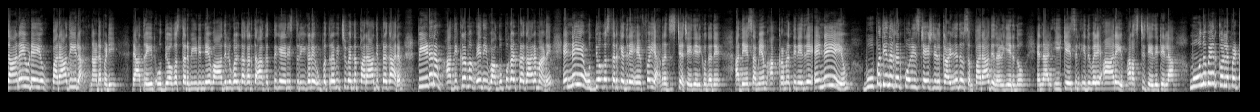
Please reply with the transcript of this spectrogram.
ജാനയുടെയും പരാതിയിലാണ് നടപടി. രാത്രിയിൽ ഉദ്യോഗസ്ഥർ വീടിന്റെ വാതിലുകൾ തകർത്ത് അകത്ത് കയറി സ്ത്രീകളെ ഉപദ്രവിച്ചുവെന്ന പരാതി പ്രകാരം പീഡനം അതിക്രമം എന്നീ വകുപ്പുകൾ പ്രകാരമാണ് എൻ ഐ എ ഉദ്യോഗസ്ഥർക്കെതിരെ എഫ്ഐആർ രജിസ്റ്റർ ചെയ്തിരിക്കുന്നത്. അതേസമയം ആക്രമണത്തിനെതിരെ എൻ ഐ എയും ഭൂപതി നഗർ പോലീസ് സ്റ്റേഷനിൽ കഴിഞ്ഞ ദിവസം പരാതി നൽകിയിരുന്നു. എന്നാൽ ഈ കേസിൽ ഇതുവരെ ആരെയും അറസ്റ്റ് ചെയ്തിട്ടില്ല. മൂന്ന് പേർ കൊല്ലപ്പെട്ട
